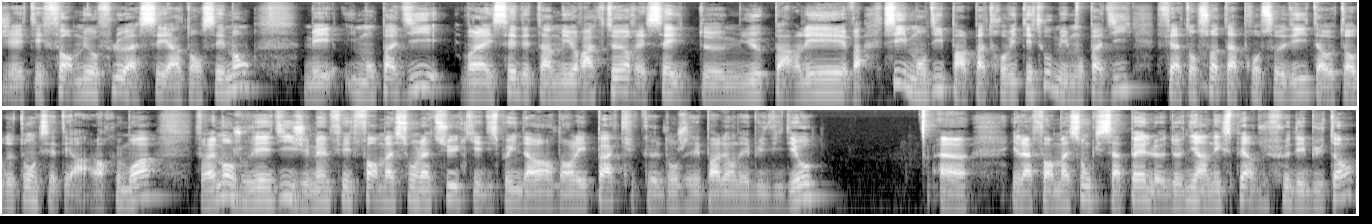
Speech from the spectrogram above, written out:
été formé au fleu assez intensément, mais ils m'ont pas dit voilà, essaye d'être un meilleur acteur, essaye de mieux parler. Enfin, si ils m'ont dit parle pas trop vite et tout, mais ils m'ont pas dit fais attention à ta prosodie, ta hauteur de ton, etc. Alors que moi, vraiment, je vous l'ai dit, j'ai même fait une formation là-dessus qui est disponible dans, les packs dont j'ai parlé en début de vidéo. Il y a la formation qui s'appelle devenir un expert du feu débutant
